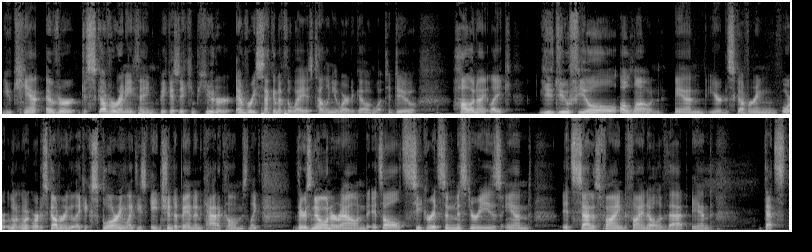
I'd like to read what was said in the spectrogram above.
you can't ever discover anything because the computer every second of the way is telling you where to go and what to do. Hollow Knight, like you do feel alone, and you're discovering or or discovering like exploring like these ancient abandoned catacombs. Like there's no one around. It's all secrets and mysteries, and it's satisfying to find all of that. And that's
